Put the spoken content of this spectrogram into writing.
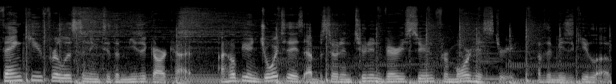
Thank you for listening to the Music Archive. I hope you enjoyed today's episode and tune in very soon for more history of the music you love.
